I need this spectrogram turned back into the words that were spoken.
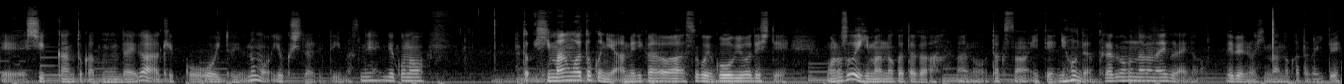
えー、疾患とか問題が結構多いというのもよく知られていますね。でこの肥満は特にアメリカはすごい合病でしてものすごい肥満の方があのたくさんいて日本では比べ物にならないぐらいのレベルの肥満の方がいて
